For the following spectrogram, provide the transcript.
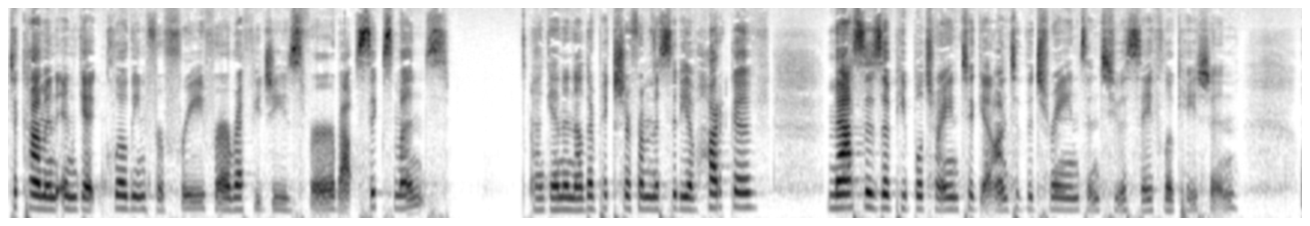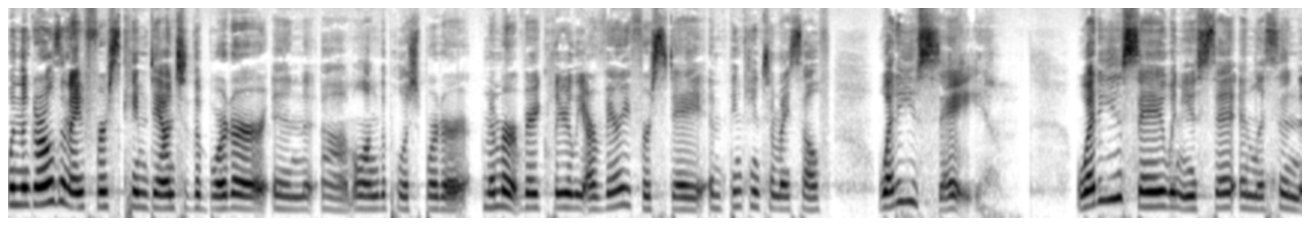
to come and, and get clothing for free for our refugees for about six months. Again, another picture from the city of Kharkiv. Masses of people trying to get onto the trains into a safe location. When the girls and I first came down to the border in um, along the Polish border, remember very clearly our very first day and thinking to myself, what do you say? What do you say when you sit and listen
